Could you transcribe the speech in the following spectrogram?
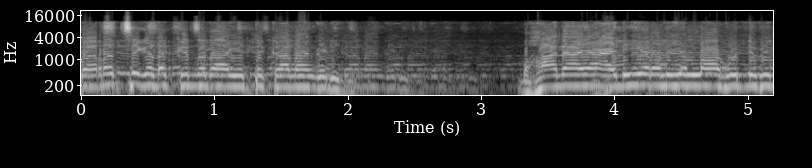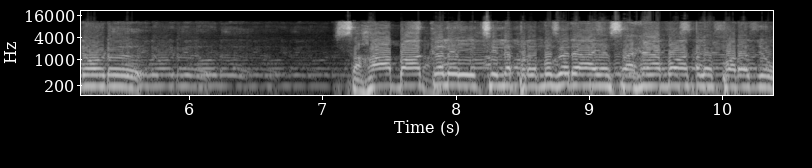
വിറച്ച് കിടക്കുന്നതായിട്ട് കാണാൻ കഴിഞ്ഞു. മഹാനായ അലി റളിയല്ലാഹുവിനോട് സഹാബാക്കളിൽ ചില പ്രമുഖരായ സഹാബാക്കളെ പറഞ്ഞു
